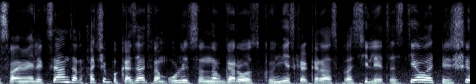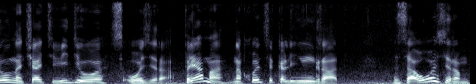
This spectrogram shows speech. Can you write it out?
с вами Александр. Хочу показать вам улицу Новгородскую. Несколько раз просили это сделать. Решил начать видео с озера. Прямо находится Калининград. За озером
